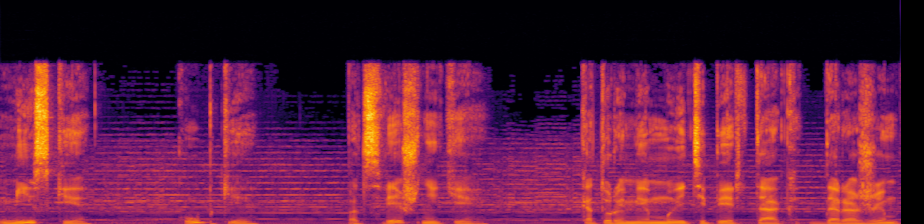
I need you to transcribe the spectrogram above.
миски, кубки, подсвечники, которыми мы теперь так дорожим,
